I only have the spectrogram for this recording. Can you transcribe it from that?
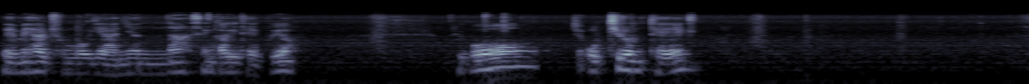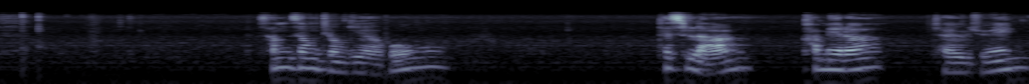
매매할 종목이 아니었나 생각이 되고요. 그리고 옵티론텍 삼성전기하고 테슬라, 카메라, 자율주행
